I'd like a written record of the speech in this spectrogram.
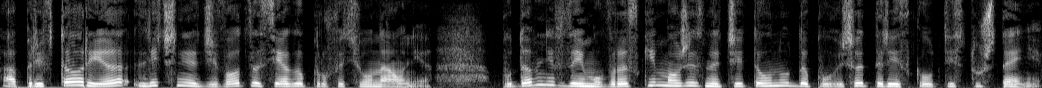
а при втория личният живот засяга професионалния. Подобни взаимовръзки може значително да повишат риска от изтощение.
